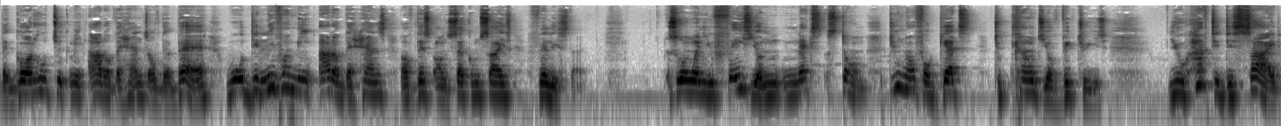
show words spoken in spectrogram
the God who took me out of the hands of the bear, will deliver me out of the hands of this uncircumcised Philistine. So when you face your next storm, do not forget to count your victories you have to decide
